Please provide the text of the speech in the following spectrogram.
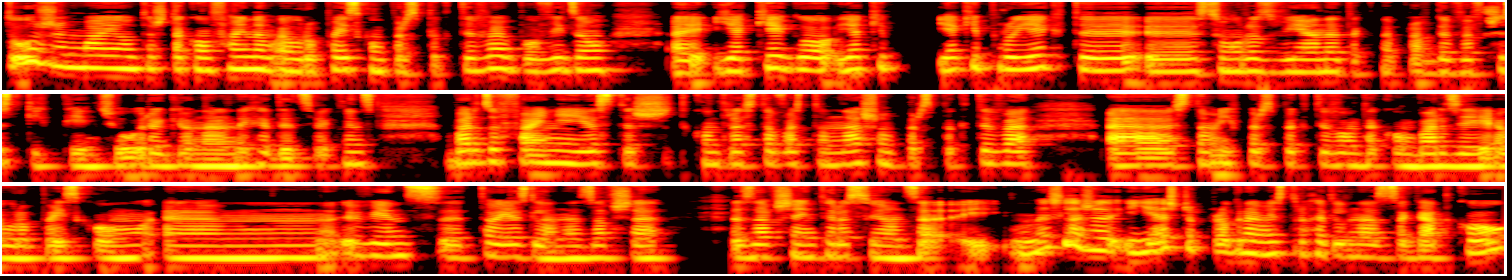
którzy mają też taką fajną europejską perspektywę, bo widzą, e, jakiego, jakie, jakie projekty e, są rozwijane tak naprawdę we wszystkich pięciu regionalnych edycjach. Więc bardzo fajnie jest też kontrastować tą naszą perspektywę e, z tą ich perspektywą taką bardziej europejską, więc to jest dla nas zawsze zawsze interesujące. myślę, że jeszcze program jest trochę dla nas zagadką,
